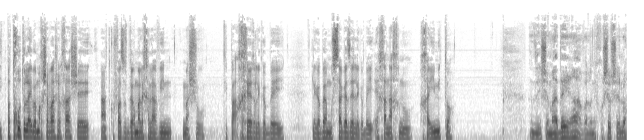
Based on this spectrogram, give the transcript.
התפתחות אולי במחשבה שלך שהתקופה הזאת גרמה לך להבין משהו טיפה אחר לגבי, לגבי המושג הזה, לגבי איך אנחנו חיים איתו? זה יישמע די רע, אבל אני חושב שלא.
